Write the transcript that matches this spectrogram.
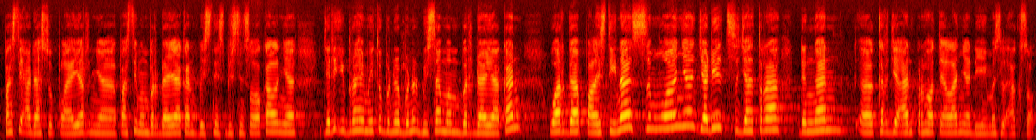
Pasti ada suppliernya, pasti memberdayakan bisnis-bisnis lokalnya. Jadi Ibrahim itu benar-benar bisa memberdayakan warga Palestina semuanya jadi sejahtera dengan uh, kerjaan perhotelannya di Masjid Aqsa.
